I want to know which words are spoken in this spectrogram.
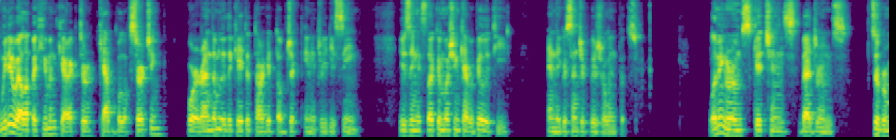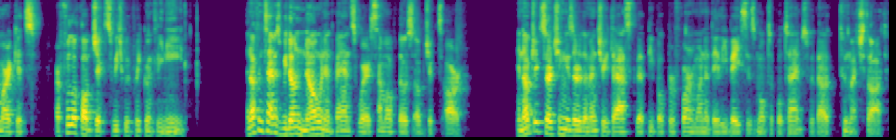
we develop a human character capable of searching for a randomly located target object in a 3D scene, using its locomotion capability and egocentric visual inputs. Living rooms, kitchens, bedrooms, supermarkets are full of objects which we frequently need. And oftentimes we don't know in advance where some of those objects are. And object searching is a rudimentary task that people perform on a daily basis multiple times without too much thought.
